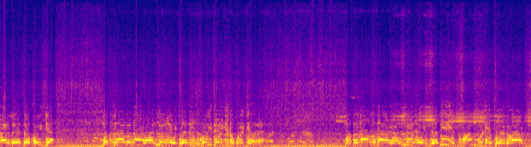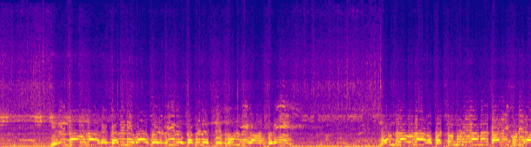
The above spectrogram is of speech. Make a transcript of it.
கார் லேசா போய்க்க. முதலாவதாக அல்லரை சதீஷ் போயிட்டே இருக்கிற போய்க்காத. முதலாவதாக அல்லரை சதீஷ் மாங்குடி பிரகாஷ். இரண்டாவதாக கலனி வாசல் வீர தமிழச்சி பூர்விகா ஸ்ரீ மூன்றாவதாக பட்டமுறையான காரைக்குடியா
